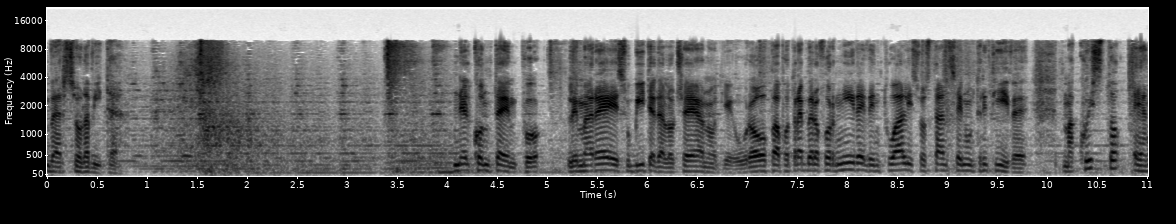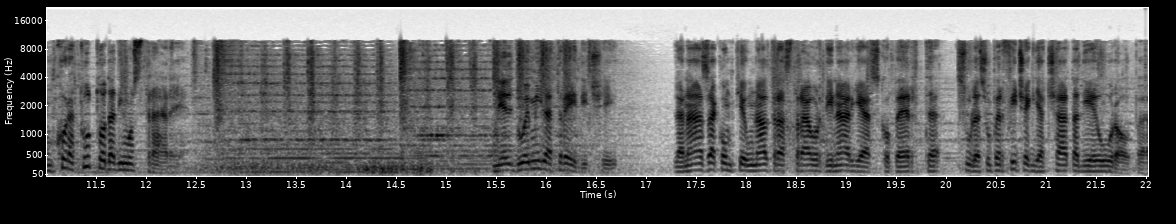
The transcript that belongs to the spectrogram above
verso la vita. Nel contempo, le maree subite dall'oceano di Europa potrebbero fornire eventuali sostanze nutritive, ma questo è ancora tutto da dimostrare. Nel 2013 la NASA compie un'altra straordinaria scoperta sulla superficie ghiacciata di Europa.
